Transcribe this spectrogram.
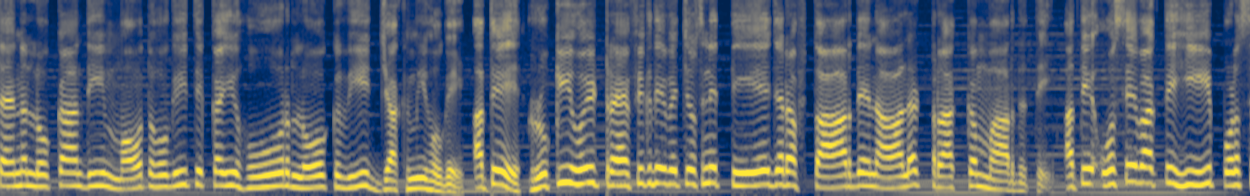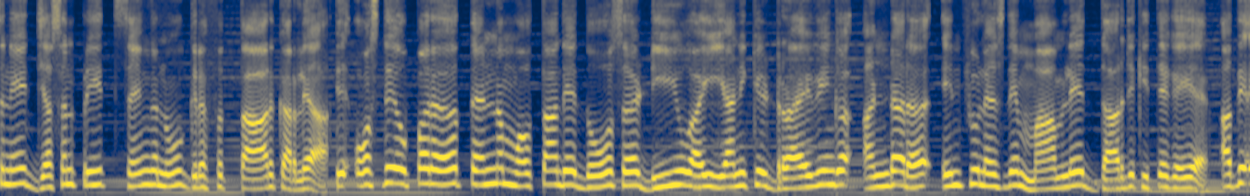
ਤਿੰਨ ਲੋਕਾਂ ਦੀ ਮੌਤ ਹੋ ਗਈ ਤੇ ਕਈ ਹੋਰ ਲੋਕ ਵੀ ਜ਼ਖਮੀ ਹੋ ਗਏ ਅਤੇ ਰੁਕੀ ਹੋਈ ਟ੍ਰੈਫਿਕ ਦੇ ਵਿੱਚ ਉਸਨੇ ਤੇਜ਼ ਰਫ਼ਤਾਰ ਦੇ ਨਾਲ ਟਰੱਕ ਮਾਰ ਦਿੱਤੇ ਅਤੇ ਉਸੇ ਵਕਤ ਹੀ ਪੁਲਿਸ ਨੇ ਜਸਨਪ੍ਰੀਤ ਸਿੰਘ ਨੂੰ ਗ੍ਰਿਫਤਾਰ ਕਰ ਲਿਆ ਤੇ ਉਸ ਦੇ ਉੱਪਰ ਤਿੰਨ ਮੌਤਾਂ ਦੇ ਦੋਸ਼ DUI ਯਾਨੀ ਕਿ ਡਰਾਈਵਿੰਗ ਅੰਡਰ ਇਨਫਲੂਐਂਸ ਦੇ ਮਾਮਲੇ ਦਰਜ ਕੀਤੇ ਗਏ ਹੈ ਅਤੇ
